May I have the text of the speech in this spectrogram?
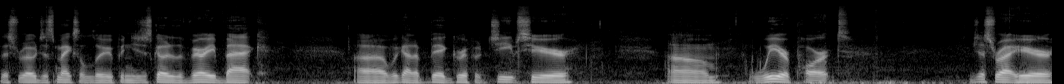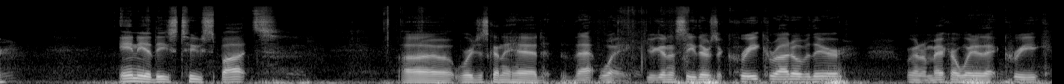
This road just makes a loop, and you just go to the very back uh, we got a big group of Jeeps here. Um, we are parked just right here. Any of these two spots, uh, we're just gonna head that way. You're gonna see there's a creek right over there. We're gonna make our way to that creek.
